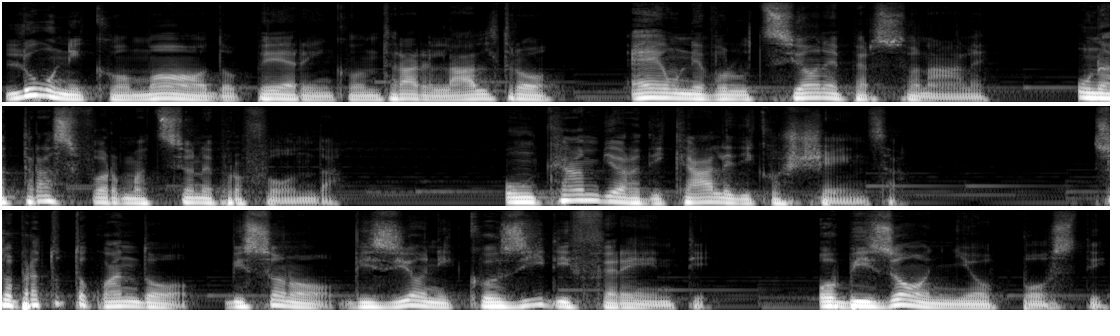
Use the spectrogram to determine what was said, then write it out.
l'unico modo per incontrare l'altro è un'evoluzione personale, una trasformazione profonda, un cambio radicale di coscienza. Soprattutto quando vi sono visioni così differenti o bisogni opposti.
